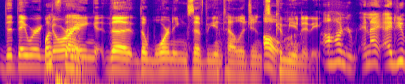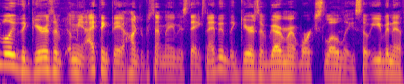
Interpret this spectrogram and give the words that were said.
that they were ignoring the the warnings of the intelligence Oh, community. A hundred, and I, I do believe the gears of. I mean, I think they hundred percent made mistakes, and I think the gears of government work slowly. So even if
